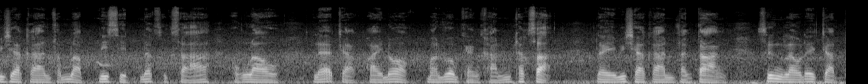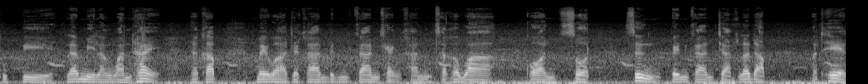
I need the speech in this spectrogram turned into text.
วิชาการสำหรับนิสิตนักศึกษาของเรา และจากภายนอกมาร่วมแข่งขันทักษะ ในวิชาการต่างๆ ซึ่งเราได้จัดทุกปีและมีรางวัลให้นะครับ ไม่ว่าจะการเป็นการแข่งขันสักวากรสด ซึ่งเป็นการจัดระดับประเทศ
